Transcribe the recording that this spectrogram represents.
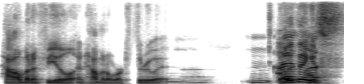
how I'm gonna feel, and how I'm gonna work through it. Mm, the other I thing love, is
